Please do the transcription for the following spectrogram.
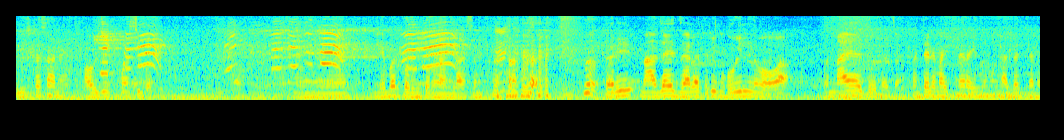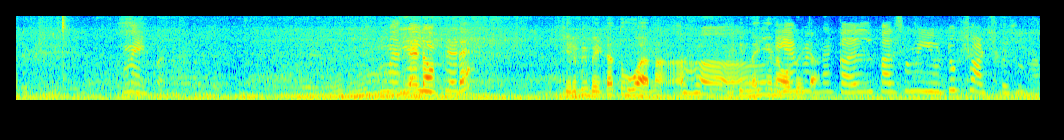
वीस कसा नाही how is it possible neighbour करून करून आणला असं. तरी नाजायज झाला तरी होईल ना भावा पण नाही आहे तो त्याचा. पण त्याला माहित नाही राहील ना मग आज़ाद त्याला नहीं पता. ये है फिर भी बेटा तो हुआ ना. हाँ. लेकिन नहीं है ना वो बेटा. कल परसों में YouTube शॉर्ट्स पे सुना.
